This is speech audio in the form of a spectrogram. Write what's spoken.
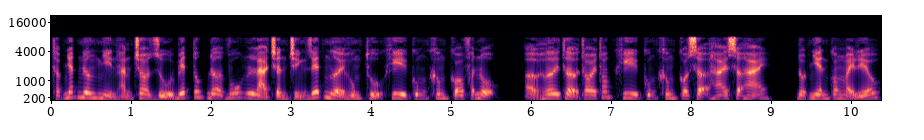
Thập nhất nương nhìn hắn cho dù biết túc đỡ vũ là chân chính giết người hung thủ khi cũng không có phẫn nộ, ở hơi thở thoi thóp khi cũng không có sợ hãi sợ hãi, đột nhiên con mày liễu,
